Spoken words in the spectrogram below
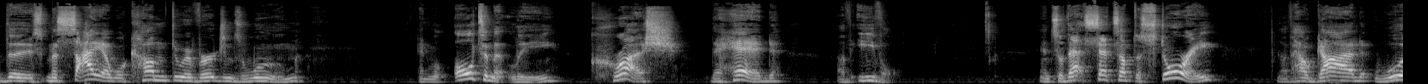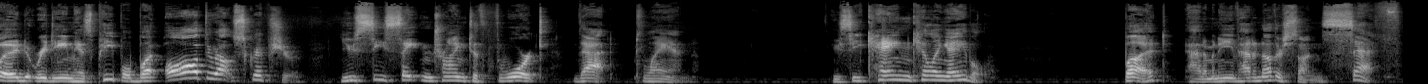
the Messiah will come through a virgin's womb and will ultimately crush the head of evil. And so that sets up the story of how God would redeem his people, but all throughout Scripture, you see Satan trying to thwart that plan. You see Cain killing Abel. But Adam and Eve had another son, Seth,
